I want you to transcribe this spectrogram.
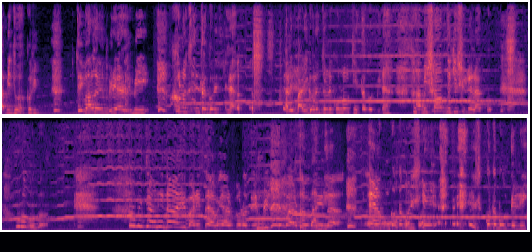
আমি দোয়া করি। তুই ভালো হয়ে ফিরে আসবি। কোনো চিন্তা করিস না। আরে বাড়ি ঘরের জন্য কোনো চিন্তা করবি না। আমি সব দেখে শুনে রাখব। আমি জানি না এই বাড়িতে আমি আর কোনোদিন ফিরতে পারব না এরকম কথা বলিস। এসব কথা বলতে নেই।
